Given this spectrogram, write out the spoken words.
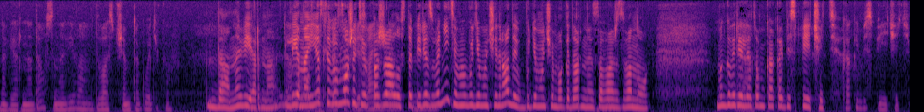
наверное, да, усыновила в два с чем-то годиков. Да, наверное. Да, Лена, если вы можете, перезвонить, пожалуйста, да. перезвоните, мы будем очень рады и будем очень благодарны за ваш звонок. Мы говорили Да. о том, как обеспечить Как обеспечить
